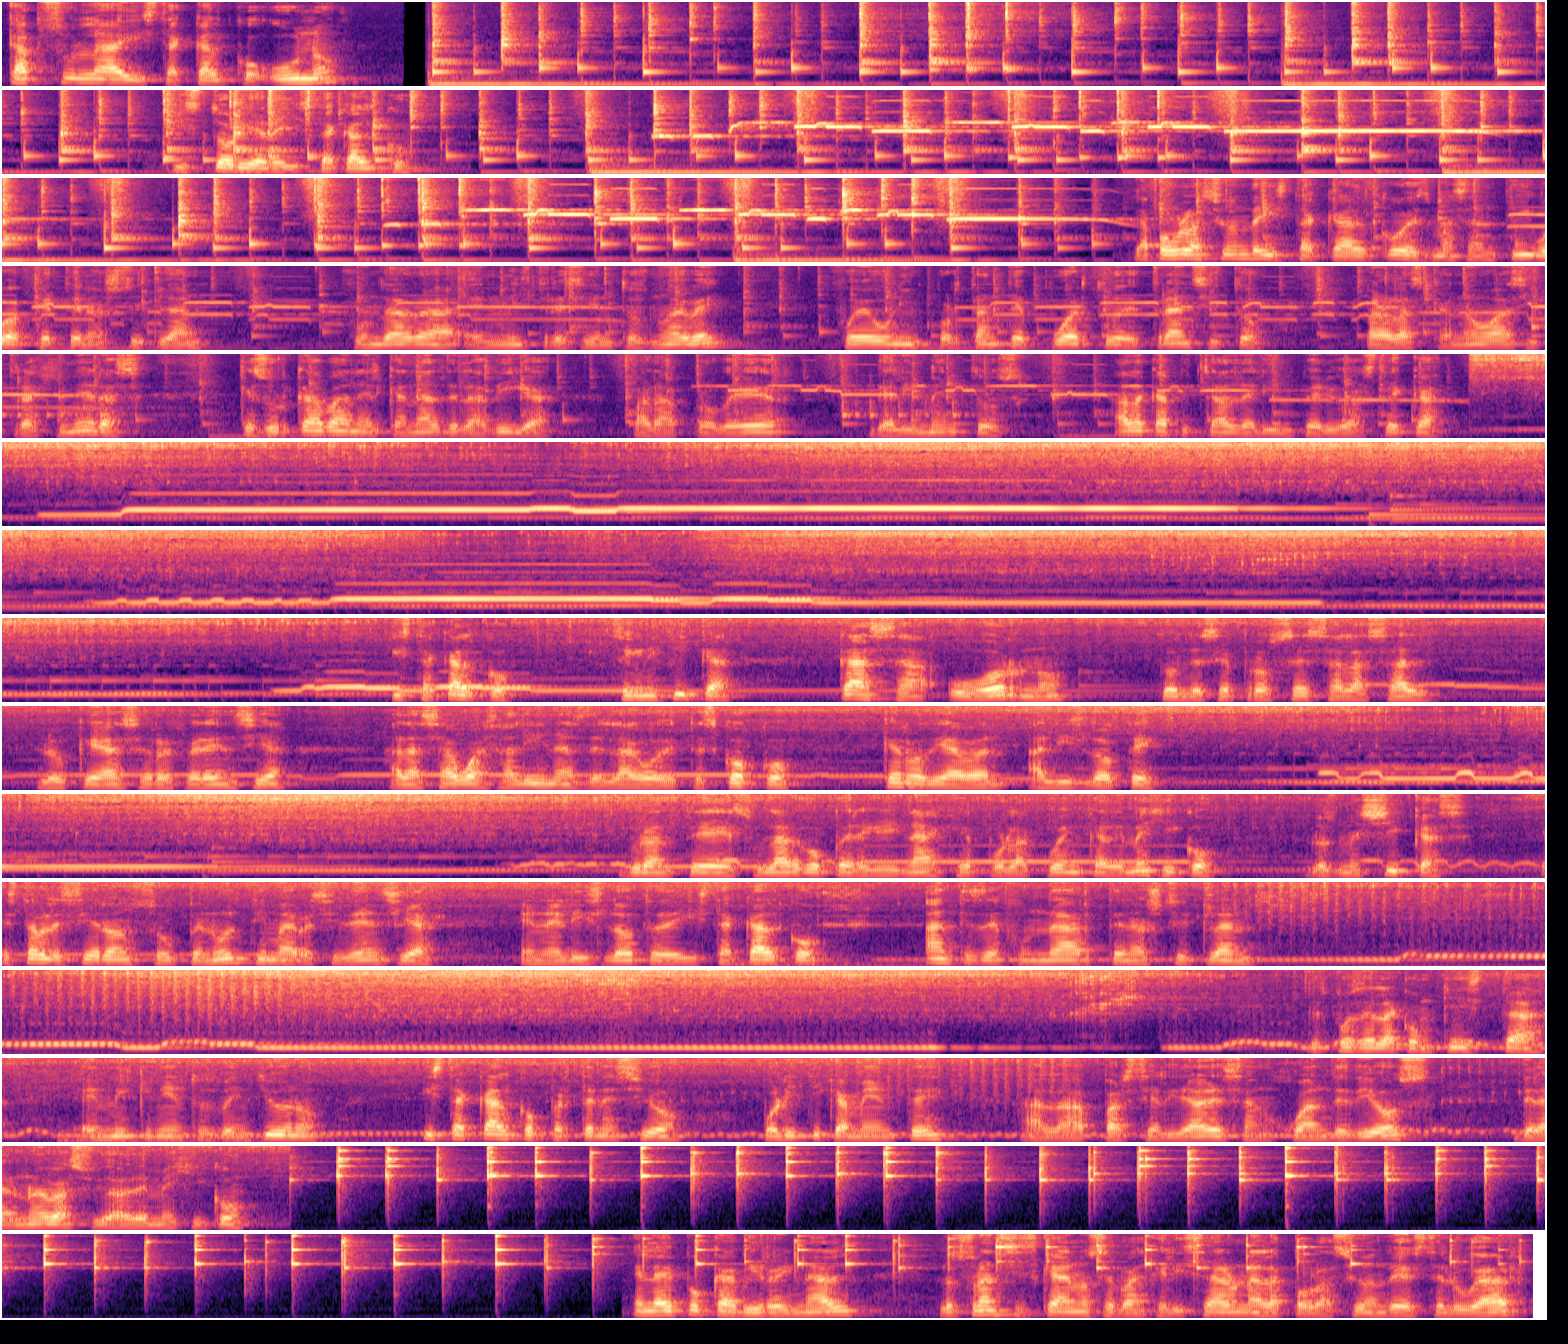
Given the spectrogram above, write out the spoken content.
Cápsula Iztacalco 1. Historia de Iztacalco. La población de Iztacalco es más antigua que Tenochtitlán. Fundada en 1309, fue un importante puerto de tránsito para las canoas y trajineras que surcaban el canal de la Viga para proveer de alimentos a la capital del imperio azteca. Iztacalco significa casa u horno donde se procesa la sal, lo que hace referencia a las aguas salinas del lago de Texcoco que rodeaban al islote. Durante su largo peregrinaje por la cuenca de México, los mexicas establecieron su penúltima residencia en el islote de Iztacalco antes de fundar Tenochtitlán. Después de la conquista en 1521, Iztacalco perteneció políticamente a la parcialidad de San Juan de Dios de la nueva Ciudad de México. En la época virreinal, los franciscanos evangelizaron a la población de este lugar,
